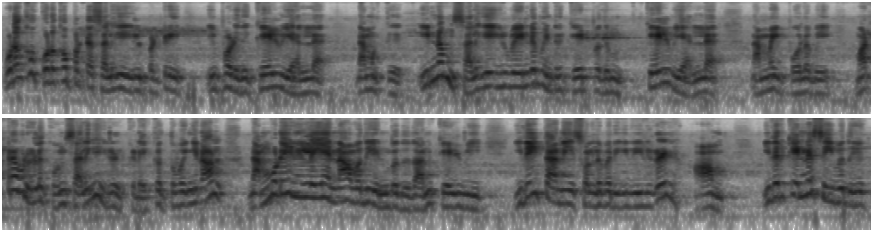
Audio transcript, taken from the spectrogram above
உனக்கு கொடுக்கப்பட்ட சலுகைகள் பற்றி இப்பொழுது கேள்வி அல்ல. நமக்கு இன்னும் சலுகைகள் வேண்டும் என்று கேட்பதும் கேள்வி அல்ல. நம்மைப் போலவே மற்றவர்களுக்கும் சலுகைகள் கிடைக்க துவங்கினால் நம்முடைய நிலை என்னாவது என்பதுதான் கேள்வி. இதைத்தானே சொல்ல வருகிறீர்கள்? ஆம். இதற்கு என்ன செய்வது?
